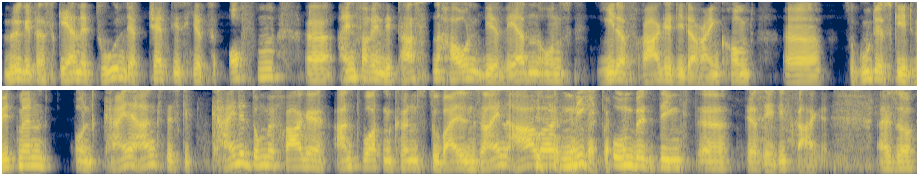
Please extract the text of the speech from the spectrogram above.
möge das gerne tun. Der Chat ist jetzt offen. Äh, einfach in die Tasten hauen. Wir werden uns jeder Frage, die da reinkommt, äh, so gut es geht widmen. Und keine Angst, es gibt keine dumme Frage. Antworten können es zuweilen sein, aber nicht unbedingt äh, per se die Frage. Also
